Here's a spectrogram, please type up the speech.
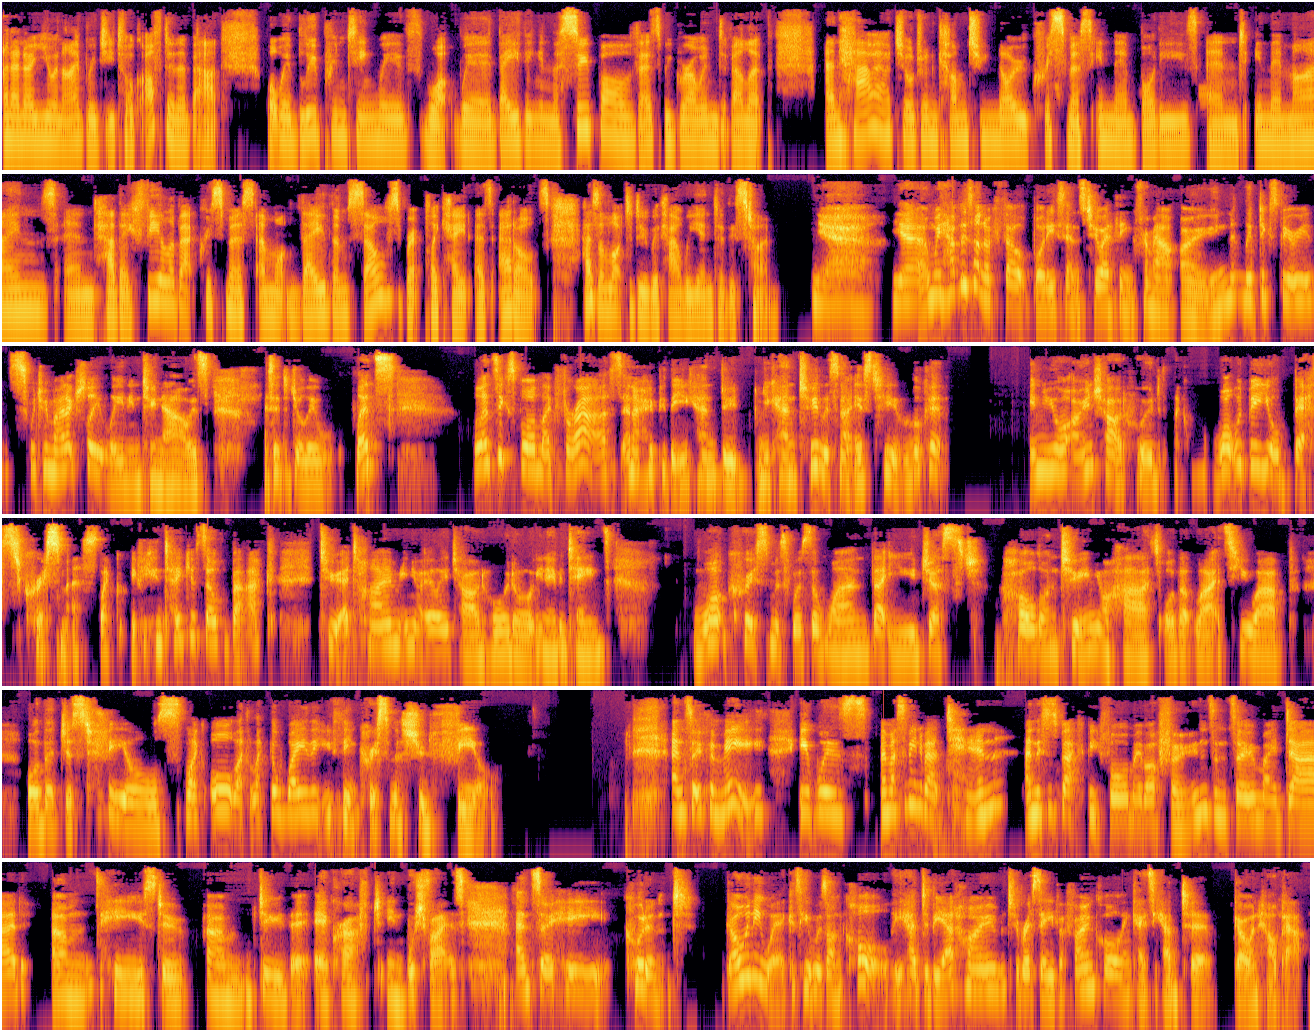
And I know you and I, Bridgie, talk often about what we're blueprinting with, what we're bathing in the soup of as we grow and develop, and how our children come to know Christmas in their bodies and in their minds, and how they feel about Christmas and what they themselves replicate as adults has a lot to do with how we enter this time. Yeah, yeah. And we have this on a felt body sense too, I think, from our own lived experience, which we might actually lean into now. Is I said to Julie, let's let's explore like for us, and I hope that you can do you can too, listener, is to look at in your own childhood, like what would be your best Christmas? Like if you can take yourself back to a time in your early childhood or you know even teens, what Christmas was the one that you just hold on to in your heart or that lights you up or that just feels like all like like the way that you think Christmas should feel? And so for me, it was I must have been about 10 and this is back before mobile phones and so my dad um, he used to um, do the aircraft in bushfires and so he couldn't go anywhere because he was on call. He had to be at home to receive a phone call in case he had to go and help out.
